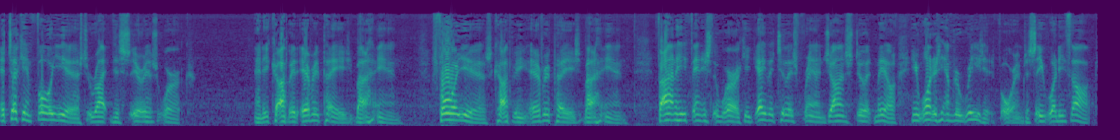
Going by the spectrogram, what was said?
It took him four years to write this serious work, and he copied every page by hand. Four years copying every page by hand. Finally, he finished the work. He gave it to his friend, John Stuart Mill. He wanted him to read it for him to see what he thought.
